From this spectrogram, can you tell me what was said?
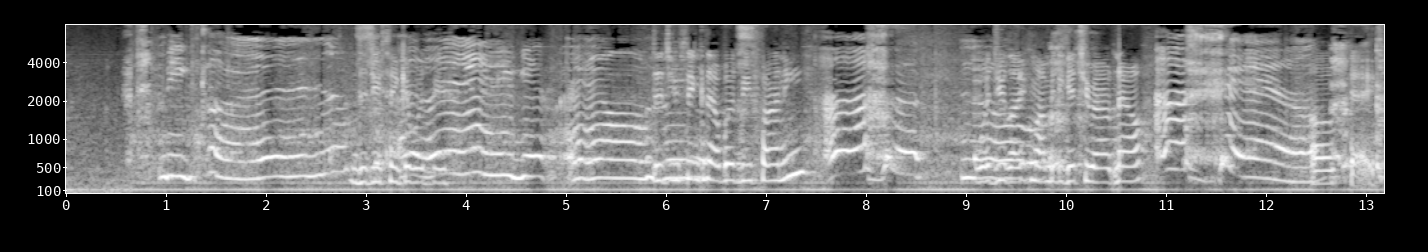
because Did you think it would be? Did you think that would be funny? Would you like mommy to get you out now? Okay.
